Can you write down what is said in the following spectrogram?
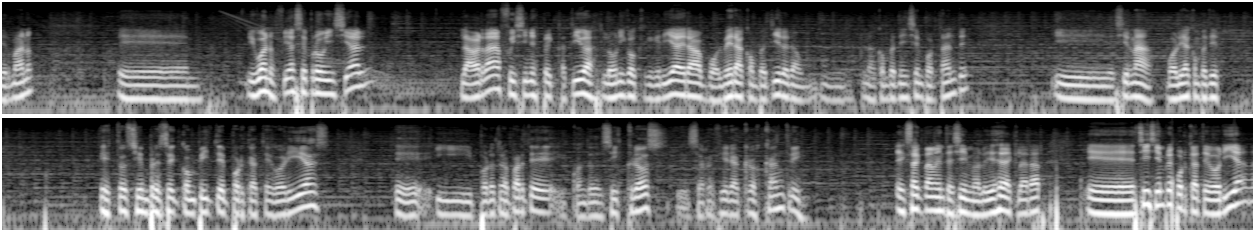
mi hermano. Eh, y bueno, fui a ese provincial la verdad fui sin expectativas, lo único que quería era volver a competir, era una competencia importante y decir nada, volví a competir. Esto siempre se compite por categorías eh, y por otra parte, cuando decís cross, eh, ¿se refiere a cross country? Exactamente, sí, me olvidé de aclarar. Eh, sí, siempre por categoría,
